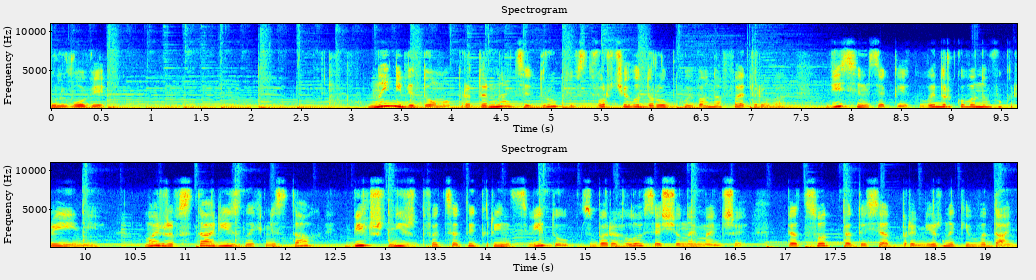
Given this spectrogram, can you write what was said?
у Львові. Нині відомо про 13 друків з творчого доробку Івана Федорова, вісім з яких видруковано в Україні. Майже в 100 різних містах більш ніж 20 країн світу збереглося щонайменше 550 примірників видань,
